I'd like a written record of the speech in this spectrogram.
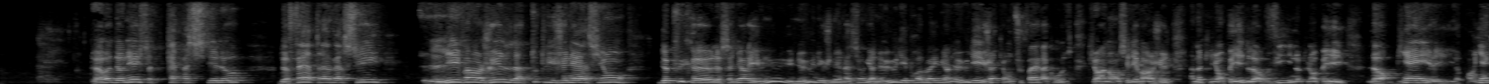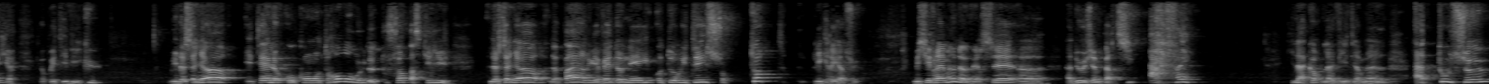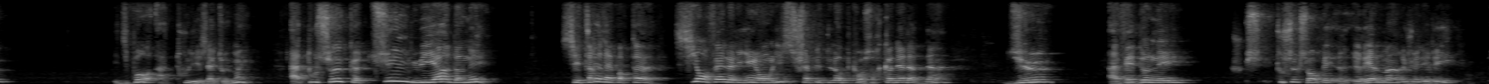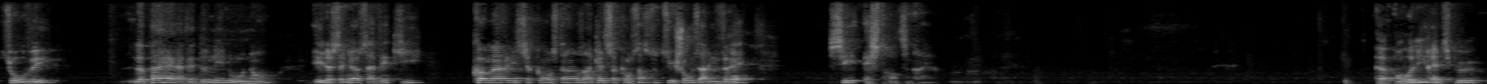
Leur a donné cette capacité-là de faire traverser l'Évangile à toutes les générations. Depuis que le Seigneur est venu, il y a eu des générations, il y en a eu des problèmes, il y en a eu des gens qui ont souffert à cause, qui ont annoncé l'Évangile. Il y en a qui l'ont payé de leur vie, il y en a qui l'ont payé leur bien. Il n'y a pas rien qui n'a pas été vécu. Mais le Seigneur était au contrôle de tout ça parce qu'il le Seigneur, le Père lui avait donné autorité sur toutes les créatures. Mais c'est vraiment le verset, euh, la deuxième partie, afin qu'il accorde la vie éternelle à tous ceux, il dit pas à tous les êtres humains, à tous ceux que tu lui as donnés. C'est très important. si on fait le lien, on lit ce chapitre-là, puis qu'on se reconnaît là-dedans, Dieu avait donné tous ceux qui sont réellement régénérés, sauvés, le Père avait donné nos noms et le Seigneur savait qui, comment, les circonstances, dans quelles circonstances toutes ces choses arriveraient. C'est extraordinaire. Euh, on va lire un petit peu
